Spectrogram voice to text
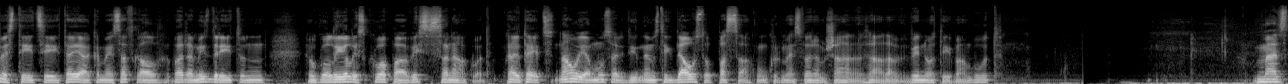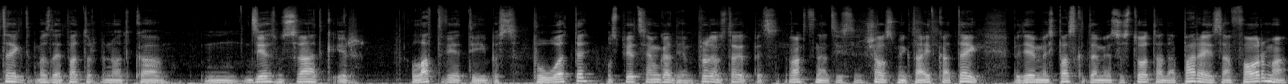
investīcija tajā, ka mēs atkal varam izdarīt kaut ko lielisku kopā visi sanākot. Kā jau teicu, nav jau mums arī nemaz tik daudz to pasākumu, kur mēs varam šādā, šādā vienotībā būt. Mēdz teikt, mazliet paturpinot, ka mm, dziesmu svētki ir latviedzības pote uz pieciem gadiem. Protams, tagad pēc vakcinācijas ir šausmīgi tā it kā teikt, bet ja mēs paskatāmies uz to tādā pareizā formā,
